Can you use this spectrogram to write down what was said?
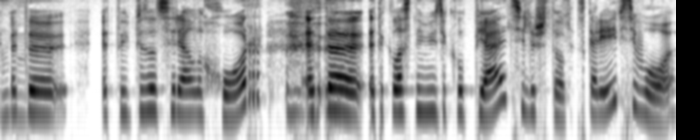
Это, это эпизод сериала «Хор»? Это, это классный мюзикл 5 или что? Скорее всего,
